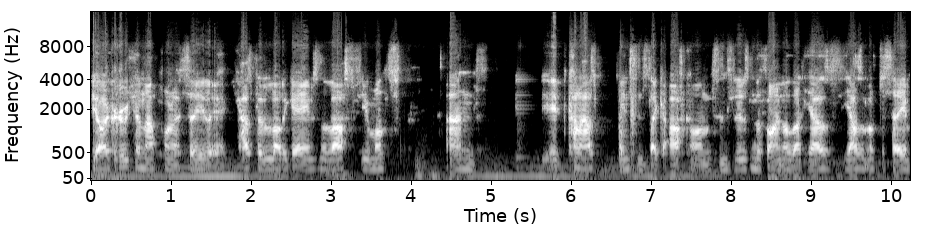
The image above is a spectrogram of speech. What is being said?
Yeah, I agree with you on that point. I'd say like, he has played a lot of games in the last few months, and it kind of has been since like Afcon, since losing the final, that he has he hasn't looked the same.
